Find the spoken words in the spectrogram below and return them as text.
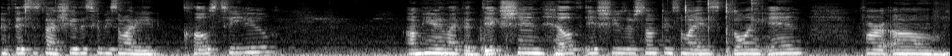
If this is not you, this could be somebody close to you. I'm hearing like addiction, health issues or something. Somebody's going in for um,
